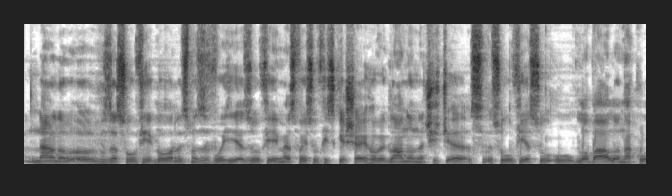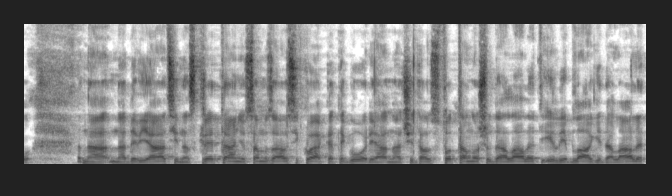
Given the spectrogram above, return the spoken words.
naravno za Sufije govorili smo za Sufije, Sufije ima svoje sufijske šehove glavnom znači Sufije su u globalu onako na, na devijaciji na skretanju samo zavisi koja kategorija znači da li su totalno dalalet ili je blagi dalalet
